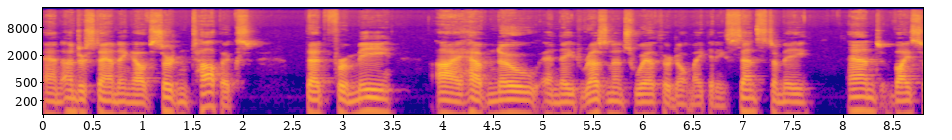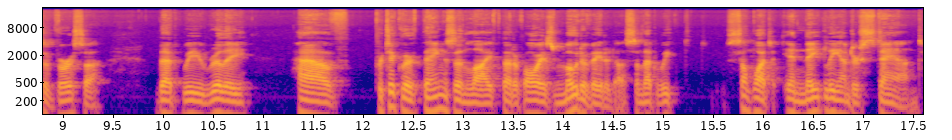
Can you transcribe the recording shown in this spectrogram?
and understanding of certain topics that for me, I have no innate resonance with or don't make any sense to me, and vice versa. That we really have particular things in life that have always motivated us and that we somewhat innately understand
